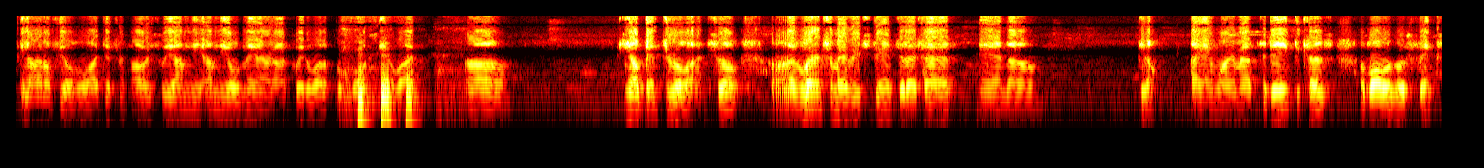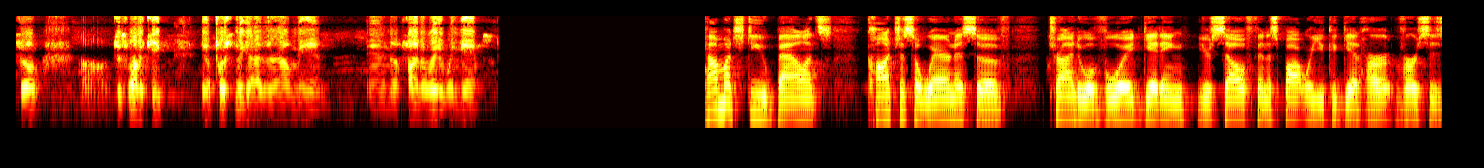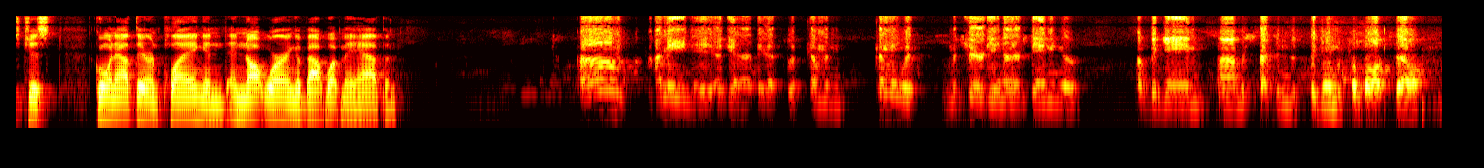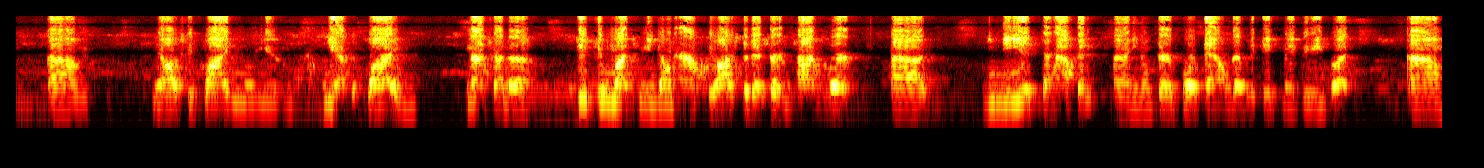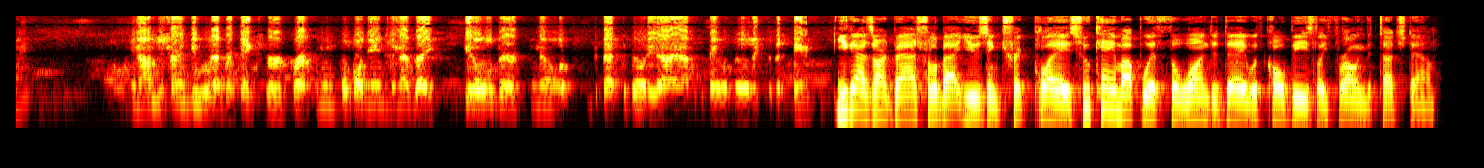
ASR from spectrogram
You know, I don't feel a whole lot different. Obviously, I'm the I'm the old man around. I played a lot of football, seen a lot. Um, you know, been through a lot. So uh, I've learned from every experience that I've had, and um, you know, I am where I'm at today because of all of those things. So uh, just want to keep you know pushing the guys around me and and uh, find a way to win games. How much do you balance conscious awareness of trying to avoid getting yourself in a spot where you could get hurt versus just going out there and playing and, and not worrying about what may happen? Um, I mean, again, I think that's what's coming coming with maturity and understanding of, of the game, um, respecting the, the, game of football itself. Um, you know, obviously sliding when you you have to slide, not trying to do too much when you don't have to. Obviously, there's certain times where uh, you need it to happen. Uh, you know, third, fourth down, whatever the case may be. But um, you know, I'm just trying to do whatever it takes for, for us to win football games. And as I get older, you know, the best ability that I have is availability for this team. You guys aren't bashful about using trick plays. Who came up with the one today with Cole Beasley throwing the touchdown?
